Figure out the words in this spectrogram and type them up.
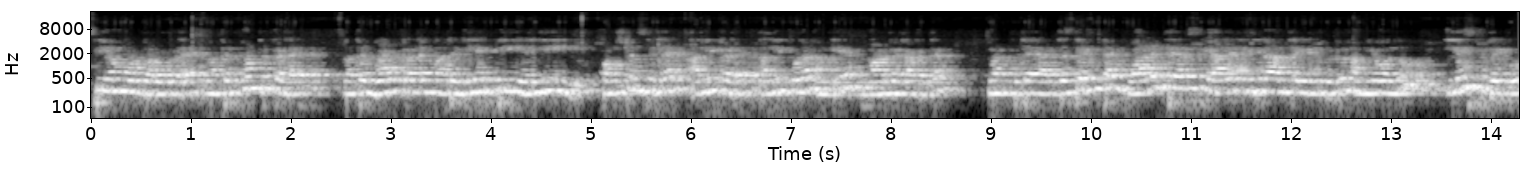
ಸಿ ಎಂ ರೋಡ್ ಬರೋ ಕಡೆ, ಮತ್ತೆ ಫುಡ್ ಕಡೆ. ಮತ್ತೆ ಬೋಟ್ ಕಡೆ ಮತ್ತೆ ವಿ ಐ ಪಿ ಎಲ್ಲಿ ಫಂಕ್ಷನ್ಸ್ ಇದೆ, ಅಲ್ಲಿ ಕಡೆ, ಅಲ್ಲಿ ಕೂಡ ನಮಗೆ ಮಾಡಬೇಕಾಗತ್ತೆ. ಮತ್ತೆ at the same time volunteers ಯಾರ್ಯಾರು ಇದ್ದೀರಾ ಅಂತ ಹೇಳ್ಬಿಟ್ಟು ನಮಗೆ ಒಂದು ಲಿಸ್ಟ್ ಬೇಕು.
